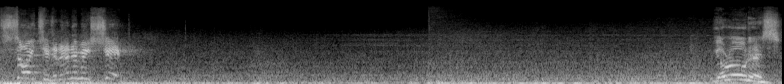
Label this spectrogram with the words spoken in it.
sighted an enemy ship! Your orders!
